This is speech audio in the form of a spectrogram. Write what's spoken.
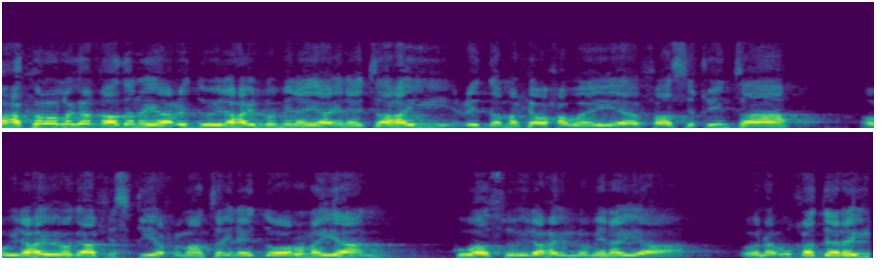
Waxaa kaloo laga qaadanayaa cidduu ilaahay luminayaa inay tahay cidda marka waxa weeye faasiqiinta ah oo ilaahay ogaa fisqiya xumaanta inay dooranayaan kuwaasuu ilaahay luminayaa oona u qadaray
